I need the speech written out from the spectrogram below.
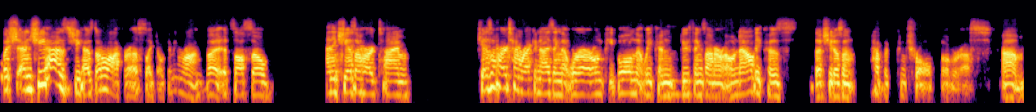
which and she has she has done a lot for us. Like, don't get me wrong, but it's also I think she has a hard time. She has a hard time recognizing that we're our own people and that we can do things on our own now because that she doesn't have the control over us. Um,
